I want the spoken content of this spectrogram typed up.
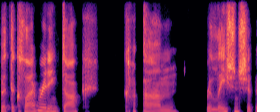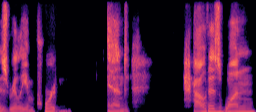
But the collaborating doc um, relationship is really important. And how does one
